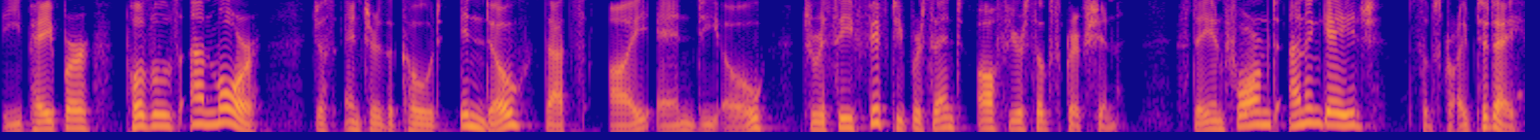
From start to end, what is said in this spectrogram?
e paper, puzzles, and more. Just enter the code INDO, that's I N D O, to receive 50% off your subscription. Stay informed and engage. Subscribe today.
